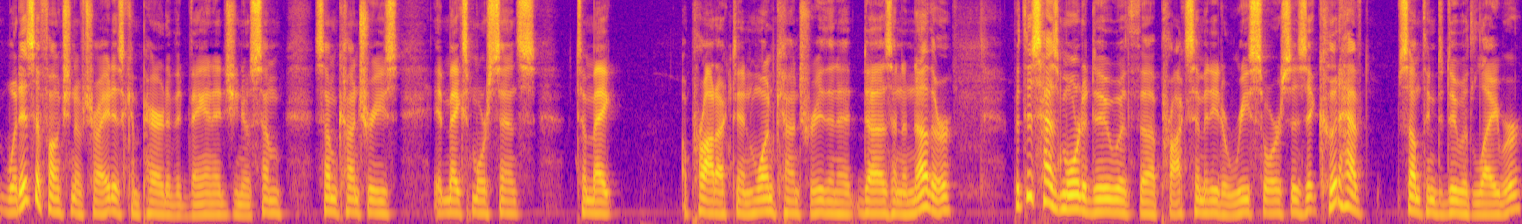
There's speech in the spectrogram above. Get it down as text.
what is a function of trade is comparative advantage. You know, some some countries it makes more sense to make a product in one country than it does in another, but this has more to do with uh, proximity to resources. It could have something to do with labor.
